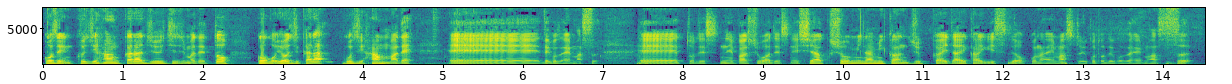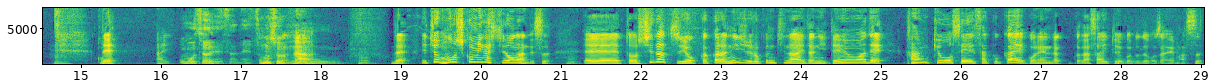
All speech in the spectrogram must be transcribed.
午前9時半から11時までと、午後4時から5時半まで、えーでございます。えーっとですね、場所はですね、市役所南館10階大会議室で行いますということでございます。で、はい。面白いですよね。面白いよね。うんで、一応申し込みが必要なんです。えっ、と、4月4日から26日の間に電話で環境政策課へご連絡くださいということでございます。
